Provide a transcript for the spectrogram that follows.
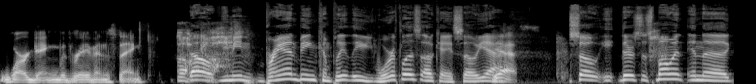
warging with Ravens thing? Oh, oh, God. you mean Bran being completely worthless? Okay, so yeah. Yes. So there's this moment in the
